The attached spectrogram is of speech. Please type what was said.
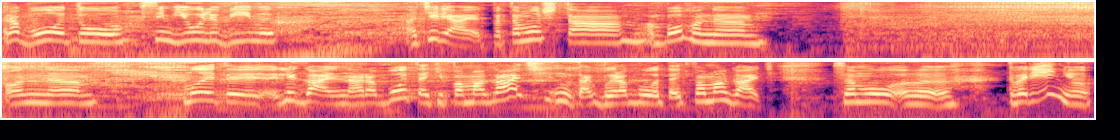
работу, семью, любимых, а теряет, потому что Бог, Он, э, он э, может легально работать и помогать, ну, так бы работать, помогать самому э, творению,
